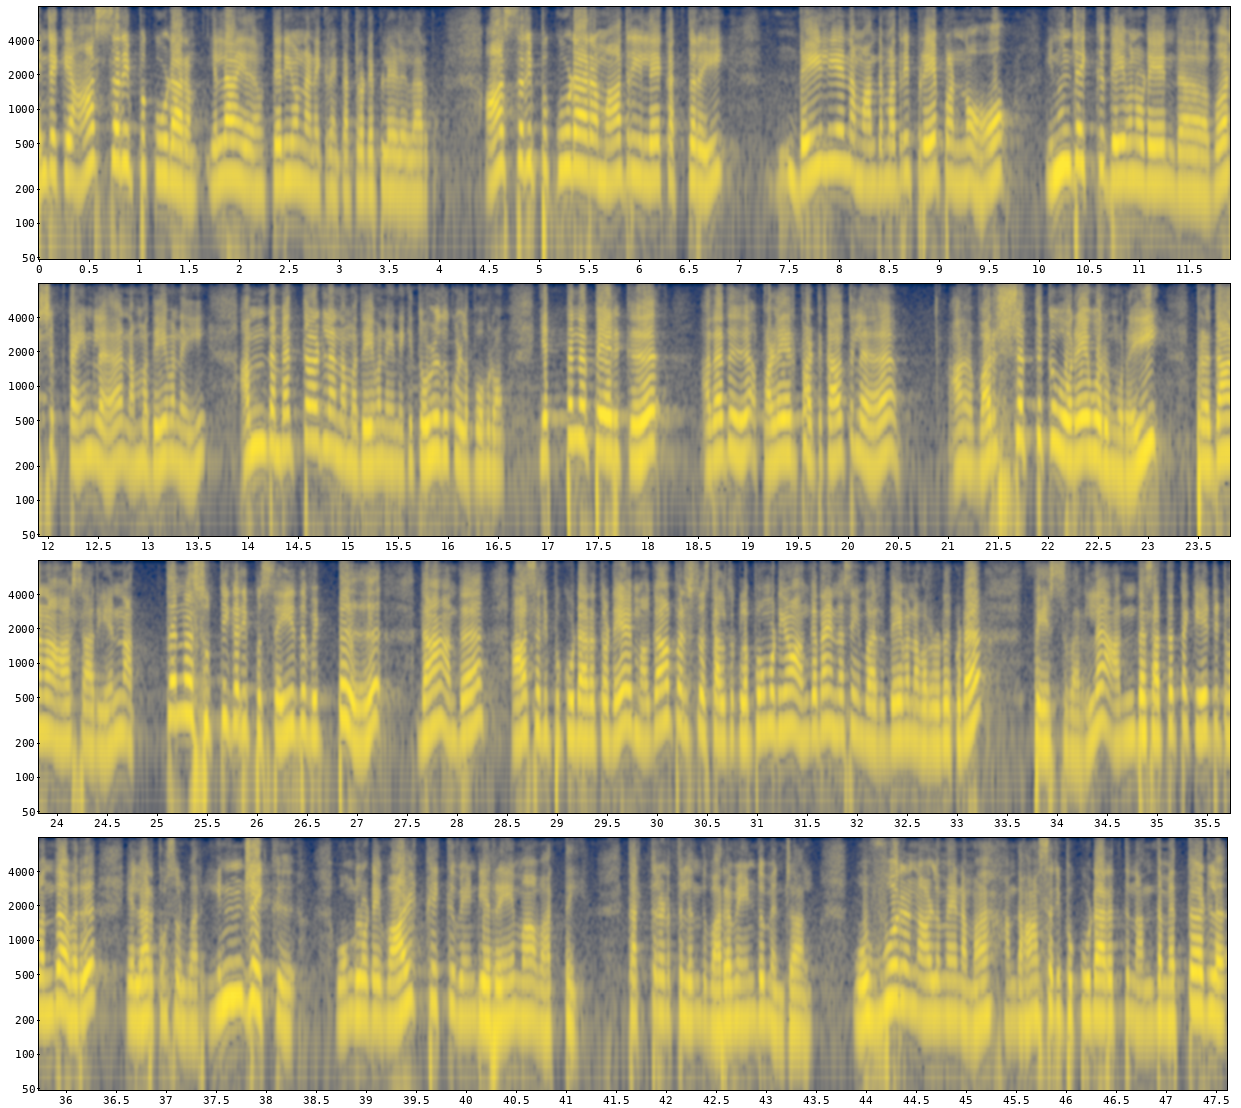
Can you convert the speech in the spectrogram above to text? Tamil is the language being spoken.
இன்றைக்கு ஆசரிப்பு கூடாரம் எல்லாம் தெரியும்னு நினைக்கிறேன் கத்தருடைய பிள்ளைகள் எல்லாருக்கும். ஆசரிப்பு கூடார மாதிரியிலே கத்தரை டெய்லியே நம்ம அந்த மாதிரி ப்ரே பண்ணோம். இன்றைக்கு தேவனுடைய இந்த வேர்ஷிப் டைமில் நம்ம தேவனை அந்த மெத்தடில் நம்ம தேவனை இன்றைக்கி தொழுது கொள்ள போகிறோம். எத்தனை பேருக்கு அதாவது பழைய ஏற்பாட்டு காலத்தில் வருஷத்துக்கு ஒரே ஒரு முறை பிரதான ஆசாரியன் அத்தனை சுத்திகரிப்பு செய்து விட்டு தான் அந்த ஆசரிப்பு கூடாரத்தோடைய மகா பரிசுத்த ஸ்தலத்துக்குள்ளே போக முடியும். அங்கே தான் என்ன செய்வார்? தேவன் அவரோட கூட பேசுவார்ல. அந்த சத்தத்தை கேட்டுட்டு வந்து அவர் எல்லாருக்கும் சொல்வார். இன்றைக்கு உங்களுடைய வாழ்க்கைக்கு வேண்டிய ரேமா வார்த்தை. கர்த்தரிடத்திலிருந்து வர வேண்டும் என்றால் ஒவ்வொரு நாளுமே நம்ம அந்த ஆசரிப்பு கூடாரத்தின் அந்த மெத்தடில்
